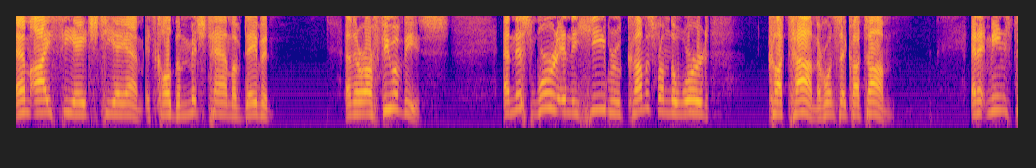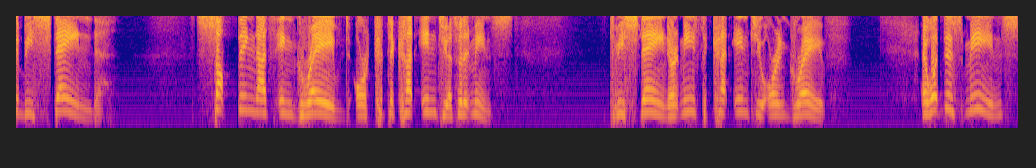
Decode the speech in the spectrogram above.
M I C H T A M. It's called the Michtam of David. And there are a few of these. And this word in the Hebrew comes from the word katam. Everyone say katam. And it means to be stained. Something that's engraved or to cut into. That's what it means to be stained, or it means to cut into or engrave. And what this means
